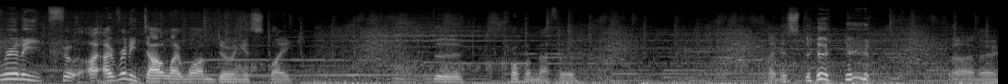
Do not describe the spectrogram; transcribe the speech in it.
really feel I, I really doubt like what I'm doing is like the proper method. Like this. oh no.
